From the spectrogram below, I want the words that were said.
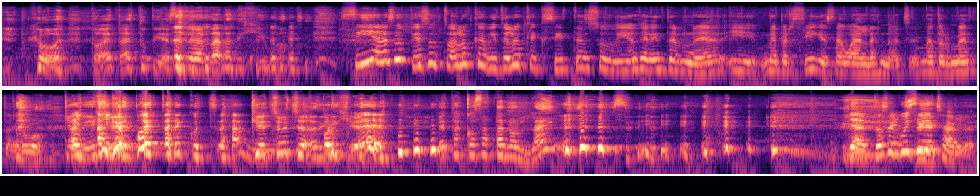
Como Todas estas estupideces de verdad las dijimos. Sí, a veces pienso en todos los capítulos que existen subidos en internet y me persigue esa weá en las noches, me atormenta, como ¿Qué "Al- dije? alguien puede estar escuchando. ¿Qué chucha? ¿Por dije? qué? Estas cosas están online. Ya, entonces el wiki Sí. de Charlotte.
